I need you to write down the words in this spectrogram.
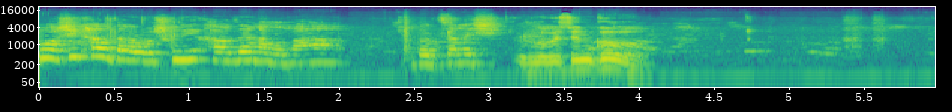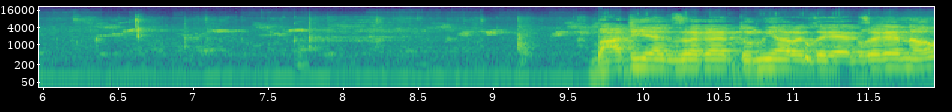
বসে খাওয়া দাওয়া শুয়ে খাওয়া যায় না বাবা। বাটি এক জায়গায় তুমি আর এক জায়গায় এক জায়গায় নাও।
